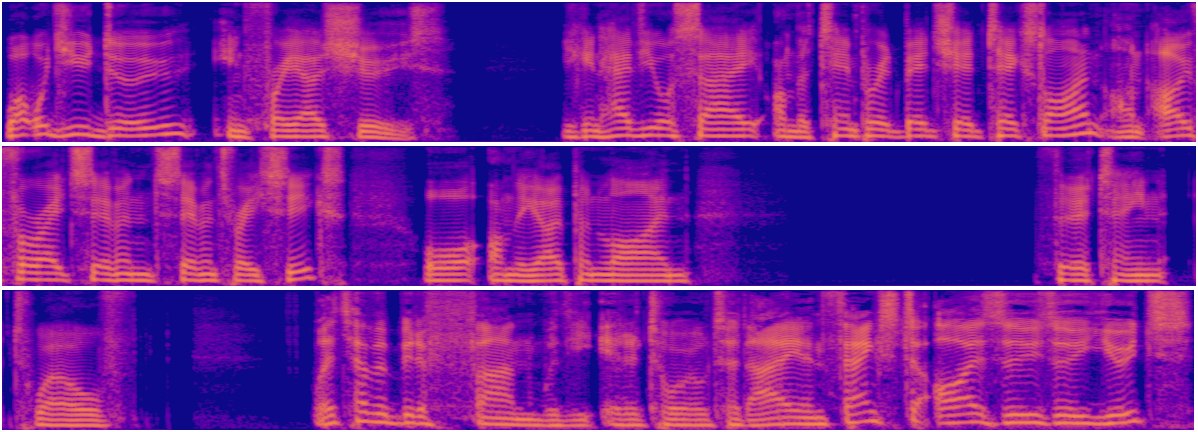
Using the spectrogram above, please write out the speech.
What would you do in Freo's shoes? You can have your say on the Temperate Bedshed text line on 0487 736 or on the open line 1312. Let's have a bit of fun with the editorial today. And thanks to Isuzu Utes,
